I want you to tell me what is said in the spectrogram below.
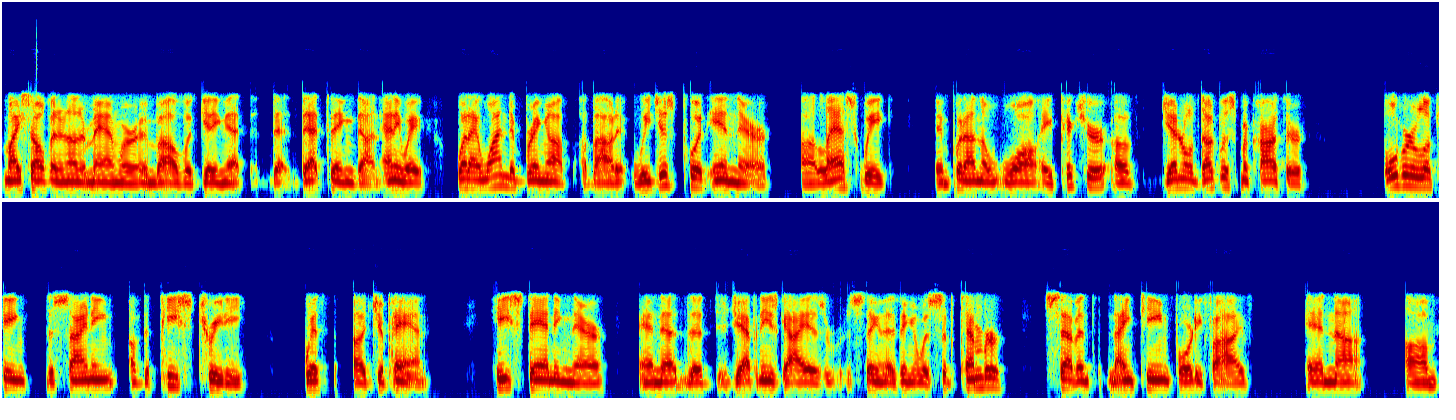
myself and another man, were involved with getting that, that that thing done. Anyway, what I wanted to bring up about it, we just put in there uh, last week and put on the wall a picture of General Douglas MacArthur overlooking the signing of the peace treaty with uh, Japan. He's standing there, and uh, the Japanese guy is saying, I think it was September 7th, 1945, and uh, um,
